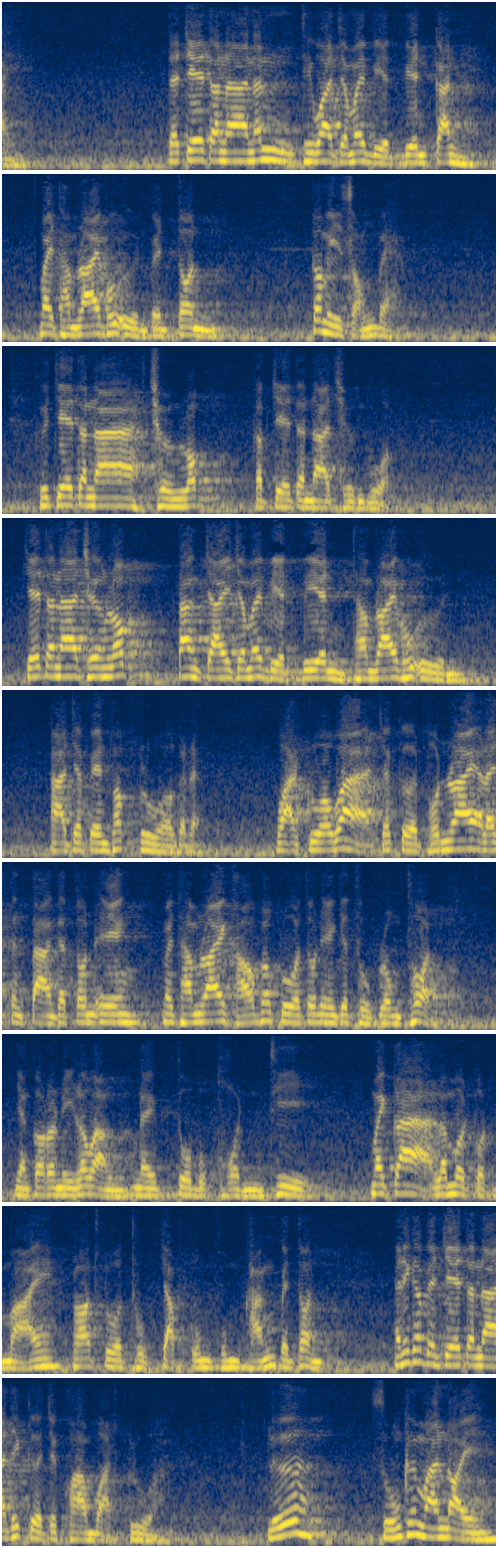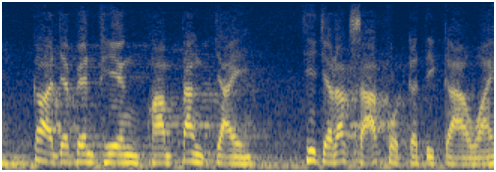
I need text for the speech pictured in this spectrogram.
แต่เจตนานั้นที่ว่าจะไม่เบียดเบียนกัน ไม่ทำร้ายผู้อื่นเป็นต้น ก็มีสองแบบ คือเจตนาเชิงลบกับเจตนาเชิงบวก จตนาเชิงลบตั้งใจจะไม่เบียดเบียนทำร้ายผู้อื่น อาจจะเป็นเพราะกลัวก็ได้หวาดกลัวว่าจะเกิดผลร้ายอะไรต่างๆกับตนเองไม่ทำร้ายเขาเพราะกลัวตนเองจะถูกลงโทษ อย่างกรณีระหว่างในตัวบุคคลที่ไม่กล้าละเมิดกฎหมาย เพราะกลัวถูกจับกลุมคุมขังเป็นต้น อันนี้ก็เป็นเจตนาที่เกิดจากความหวาดกลัว หรือ สูงขึ้นมาหน่อย ก็อาจจะเป็นเพียงความตั้งใจที่จะรักษากฎกติกาไว้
